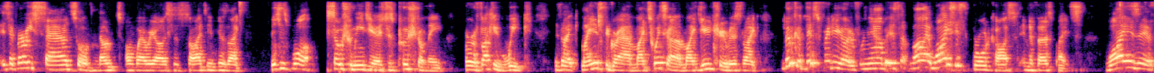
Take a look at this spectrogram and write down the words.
it's a very sad sort of note on where we are as a society because like this is what social media has just pushed on me for a fucking week. It's like my Instagram, my Twitter, my YouTube is like, look at this video from the like, why why is this broadcast in the first place? Why is it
